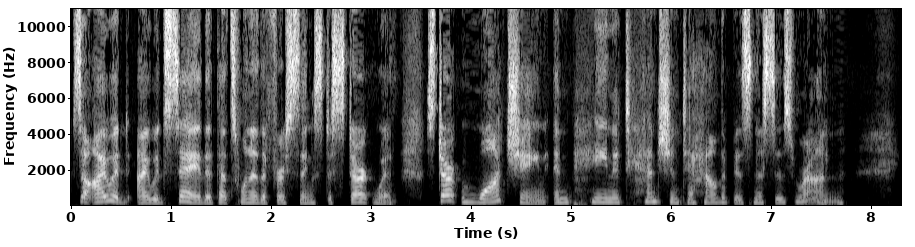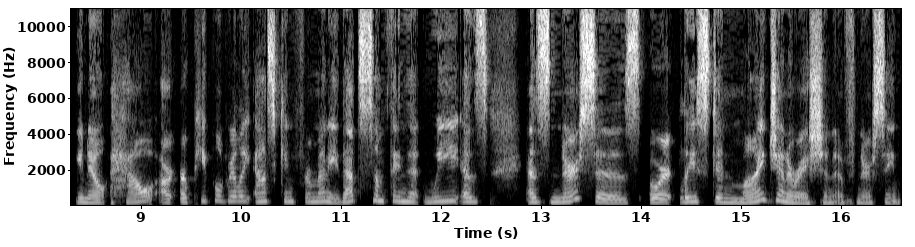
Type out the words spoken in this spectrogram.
So I would I would say that that's one of the first things to start with. Start watching and paying attention to how the business is run you know how are, are people really asking for money? That's something that we as as nurses or at least in my generation of nursing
